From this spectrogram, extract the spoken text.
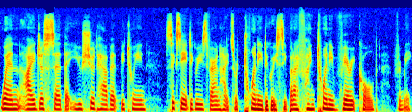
when I just said that you should have it between 68 degrees Fahrenheit or 20 degrees C, but I find 20 very cold for me.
